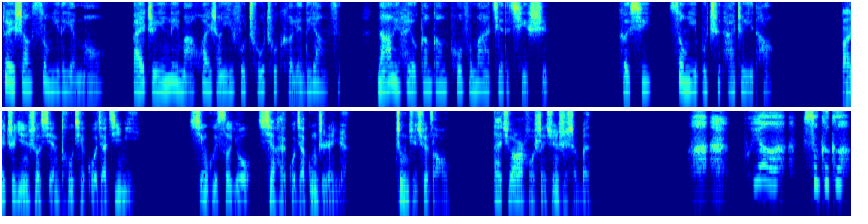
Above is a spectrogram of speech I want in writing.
对上宋毅的眼眸，白芷英立马换上一副楚楚可怜的样子，哪里还有刚刚泼妇骂街的气势？可惜宋毅不吃他这一套。白芷英涉嫌偷窃国家机密、行贿色诱、陷害国家公职人员，证据确凿，带去二号审讯室审问。不要啊，宋哥哥，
